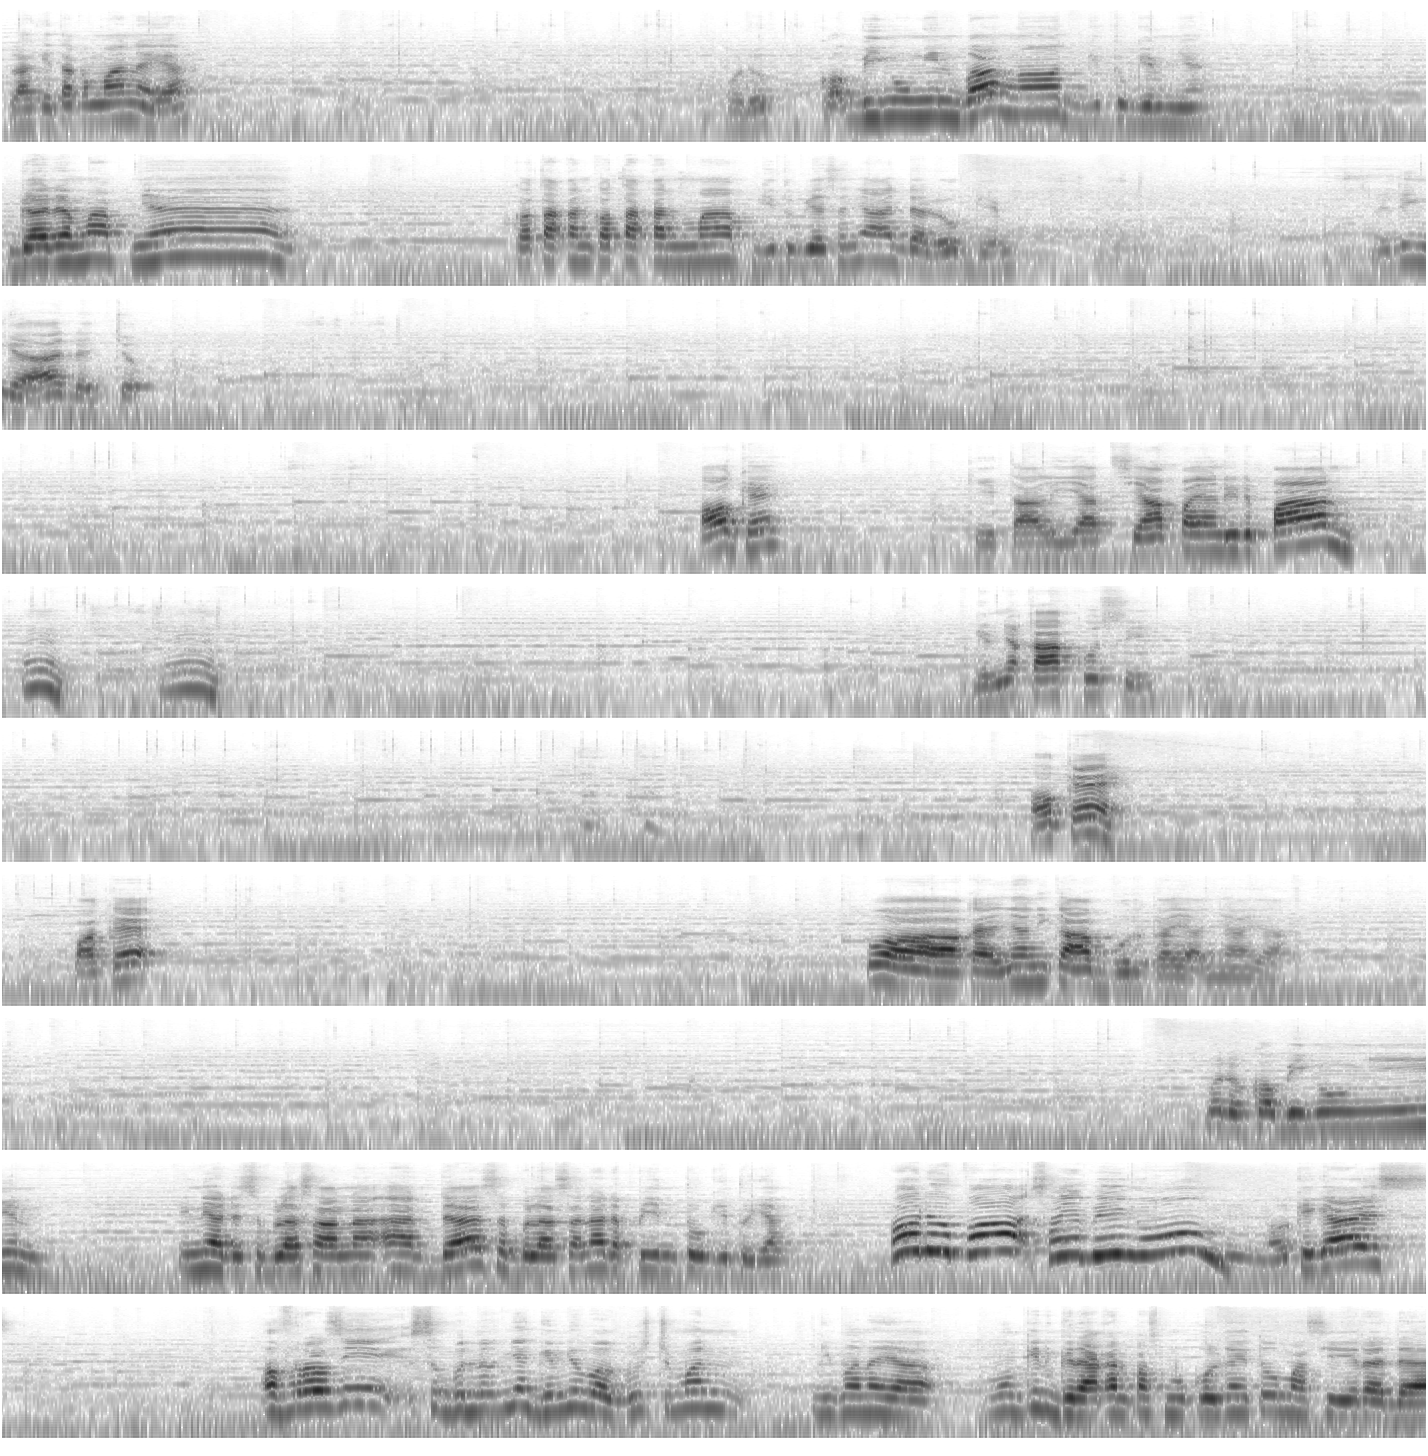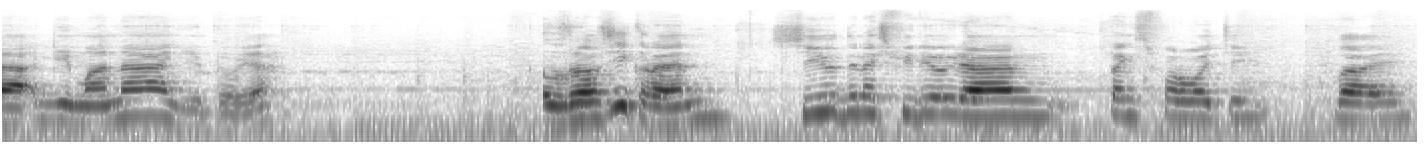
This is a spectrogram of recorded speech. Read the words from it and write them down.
Lah kita ke mana ya? Waduh, kok bingungin banget gitu gamenya. Gak ada mapnya. Kotakan-kotakan map gitu biasanya ada loh game. Jadi nggak ada, cok. Oke. Kita lihat siapa yang di depan. Hmm. Hmm. Gamenya kaku sih. Oke. Pakai. Wah, kayaknya ini kabur kayaknya ya. Waduh, kok bingungin. Ini ada sebelah sana ada, sebelah sana ada pintu gitu ya. Waduh, Pak, saya bingung. Oke, guys. Overall sih sebenarnya gamenya bagus, cuman gimana ya? Mungkin gerakan pas mukulnya itu masih rada gimana gitu ya. Overall sih keren. See you the next video dan thanks for watching. Bye.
